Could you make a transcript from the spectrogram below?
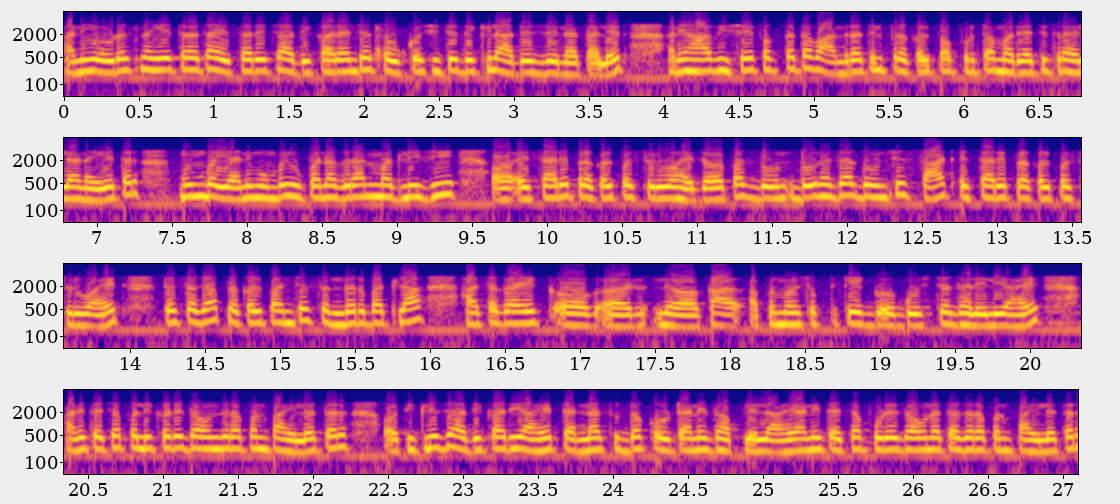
आणि एवढंच नाहीये तर आता एसआरएच्या अधिकाऱ्यांच्या चौकशीचे देखील आदेश देण्यात आलेत. आणि हा विषय फक्त आता वांद्रातील प्रकल्पापुरता मर्यादित राहिला नाहीये. तर मुंबई आणि मुंबई उपनगरांमधली जी एसआरए प्रकल्प सुरू आहे जवळपास दोन दोन हजार दोनशे साठ एसआरए प्रकल्प सुरू आहेत. तर सगळ्या प्रकल्पांच्या संदर्भातला हा सगळा एक का- आपण म्हणू शकतो की एक गोष्ट झालेली आहे. आणि त्याच्या पलीकडे जाऊन जर आपण पाहिलं तर तिथले जे अधिकारी आहेत त्यांना सुद्धा कोर्टाने झापलेलं आहे. आणि त्याच्या पुढे जाऊन आता जर आपण पाहिलं तर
